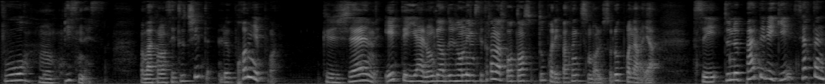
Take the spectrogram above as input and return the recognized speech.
pour mon business. On va commencer tout de suite. Le premier point que j'aime étayer à longueur de journée, mais c'est très important, surtout pour les personnes qui sont dans le soloprenariat, c'est de ne pas déléguer certaines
